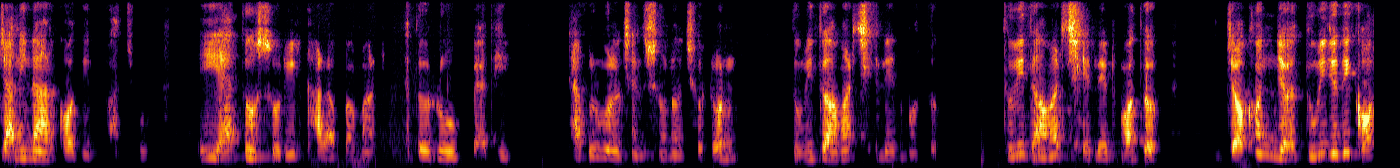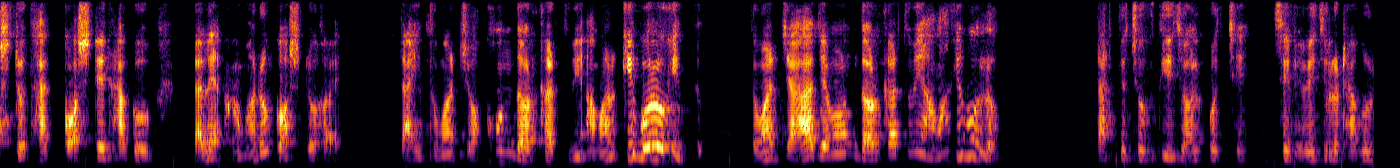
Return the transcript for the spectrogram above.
জানি না আর কদিন বাঁচবো। এই এত শরীর খারাপ আমার, এত রোগ ব্যাধি। ঠাকুর বলছেন, শোনো ছোটন, তুমি তো আমার ছেলের মতো। তুমি তো আমার ছেলের মতো। যখন তুমি যদি কষ্ট থাক, কষ্টে থাকো, তাহলে আমারও কষ্ট হয়। তাই তোমার যখন দরকার, তুমি আমাকে বলো কিন্তু। তোমার যা যেমন দরকার, তুমি আমাকে বলো। তার তো চোখ দিয়ে জল পড়ছে। সে ভেবেছিল ঠাকুর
